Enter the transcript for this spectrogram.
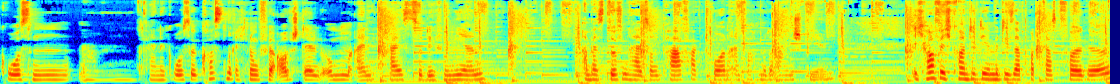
großen, ähm, keine große Kostenrechnung für aufstellen, um einen Preis zu definieren. Aber es dürfen halt so ein paar Faktoren einfach mit reinspielen. Ich hoffe, ich konnte dir mit dieser Podcast-Folge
